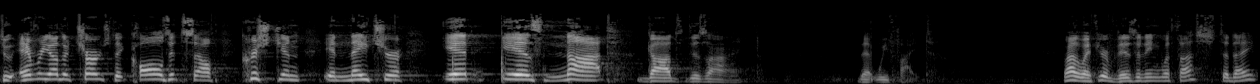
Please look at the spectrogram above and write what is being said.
to every other church that calls itself Christian in nature. It is not God's design that we fight. By the way, if you're visiting with us today,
